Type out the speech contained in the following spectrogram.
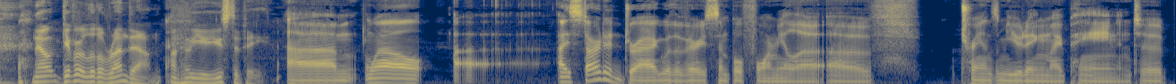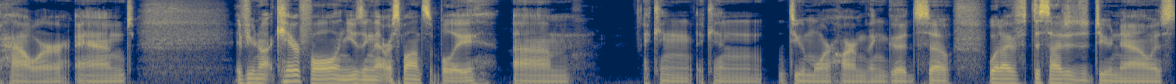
Now, give her a little rundown on who you used to be. um, well, uh, I started drag with a very simple formula of transmuting my pain into power. And if you're not careful and using that responsibly, um, it can it can do more harm than good. So what I've decided to do now is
